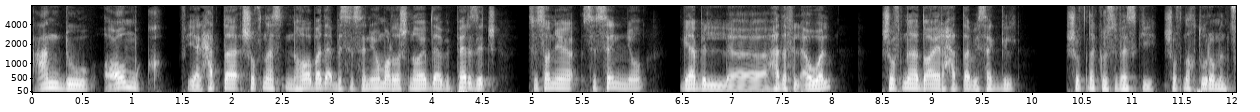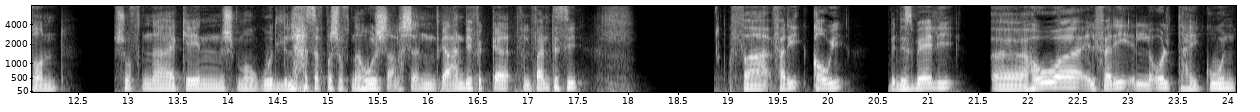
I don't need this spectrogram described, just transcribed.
عنده عمق يعني حتى شفنا إن هو بدأ بسيسينيون ما رضاش إن هو يبدأ ببيرزيتش. سيسينيون سيسينيون جاب الهدف الأول. شفنا داير حتى بيسجل. شفنا كولوسيفسكي شفنا خطورة من سون. شفنا كين مش موجود للأسف ما شفناهوش علشان كان عندي في في ال Fantasy. ففريق قوي. بالنسبة لي آه، هو الفريق اللي قلت هيكون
